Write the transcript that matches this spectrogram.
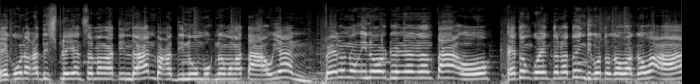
Eh kung nakadisplay yan sa mga tindahan, baka dinumog ng mga tao yan. Pero nung in-order na ng tao, etong kwento na to, hindi ko to gawa-gawa ah.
